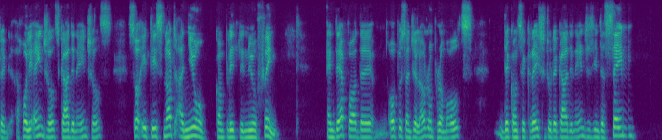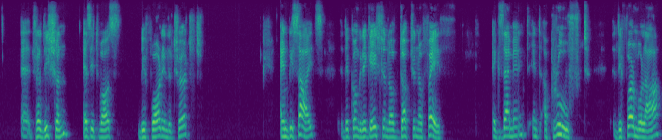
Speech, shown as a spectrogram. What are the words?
the holy angels guardian angels so it is not a new completely new thing and therefore the opus angelorum promotes the consecration to the guardian angels in the same uh, tradition as it was before in the church and besides, the Congregation of Doctrine of Faith examined and approved the formula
